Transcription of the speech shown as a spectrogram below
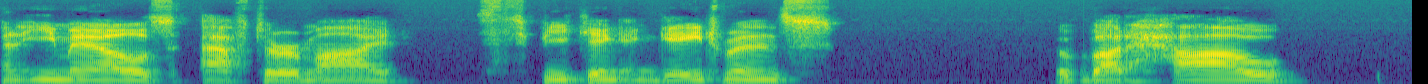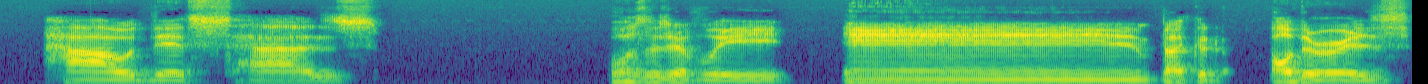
and emails after my speaking engagements about how how this has positively impacted others.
